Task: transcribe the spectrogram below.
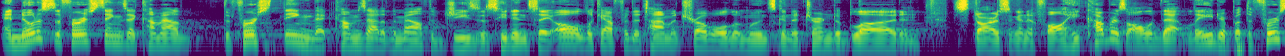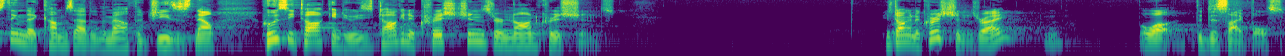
and notice the first things that come out, the first thing that comes out of the mouth of Jesus. He didn't say, oh, look out for the time of trouble, the moon's going to turn to blood and stars are going to fall. He covers all of that later, but the first thing that comes out of the mouth of Jesus. Now, who's he talking to? Is he talking to Christians or non Christians? He's talking to Christians, right? well, the disciples.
